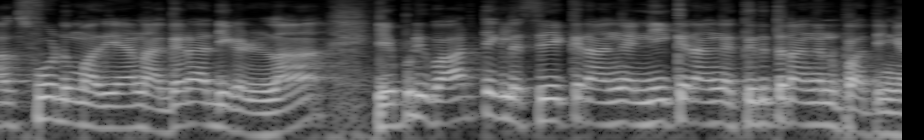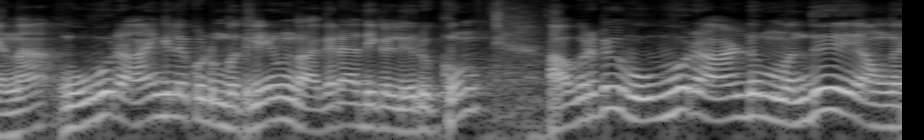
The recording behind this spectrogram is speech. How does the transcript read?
ஆக்ஸ்ஃபோர்டு மாதிரியான அகராதிகள்லாம் எப்படி வார்த்தைகளை சேர்க்குறாங்க நீக்கிறாங்க திருத்துறாங்கன்னு பார்த்தீங்கன்னா ஒவ்வொரு ஆங்கில குடும்பத்திலையும் இந்த அகராதிகள் இருக்கும். அவர்கள் ஒவ்வொரு ஆண்டும் வந்து அவங்க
